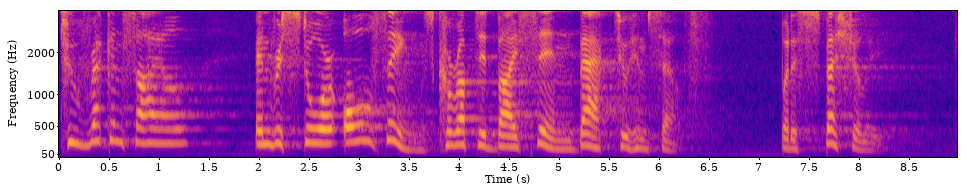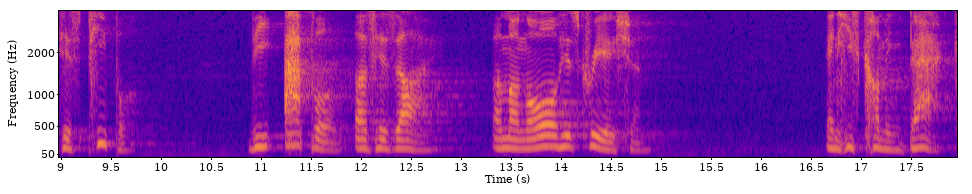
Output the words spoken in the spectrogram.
to reconcile and restore all things corrupted by sin back to Himself, but especially His people, the apple of His eye among all His creation and he's coming back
